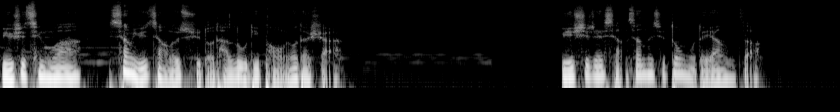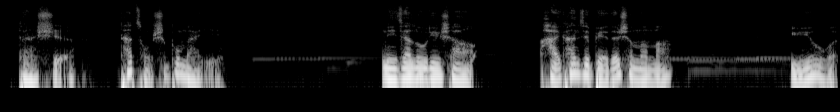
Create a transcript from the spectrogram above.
于是，青蛙向鱼讲了许多他陆地朋友的事儿。鱼试着想象那些动物的样子，但是他总是不满意。你在陆地上还看见别的什么吗？鱼又问。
